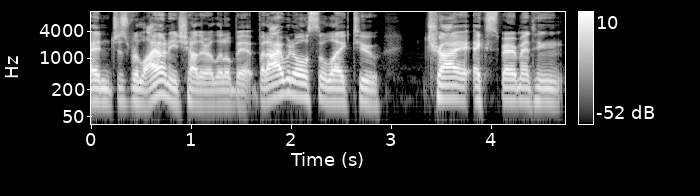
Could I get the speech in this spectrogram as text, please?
and just rely on each other a little bit. But I would also like to try experimenting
